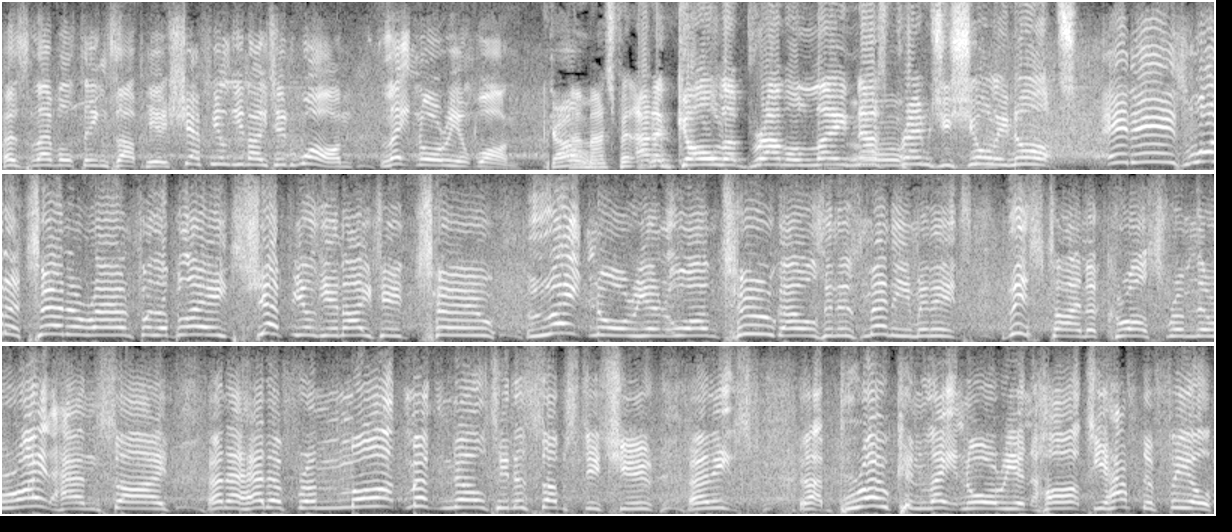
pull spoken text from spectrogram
has levelled things up here. Sheffield United one, Leyton Orient one. Goal. And, and a goal at Bramall Lane. Oh. Naz Premji, surely not. It is. What a turnaround for the Blades. Sheffield United 2, Leyton Orient 1, two goals in as many minutes, this time across from the right hand side, and a header from Marc McNulty, the substitute, and it's uh, broken Leyton Orient hearts. You have to feel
